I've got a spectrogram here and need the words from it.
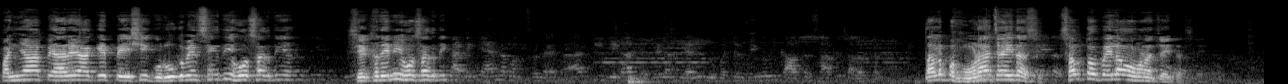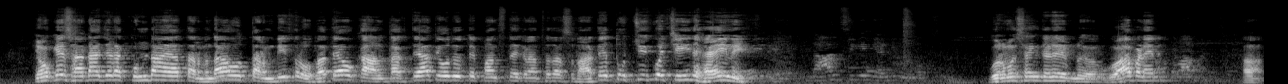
ਪੰਜਾਂ ਪਿਆਰਿਆਂ ਅੱਗੇ ਪੇਸ਼ੀ ਗੁਰੂ ਗੋਬਿੰਦ ਸਿੰਘ ਦੀ ਹੋ ਸਕਦੀ ਹੈ। ਸਿੱਖ ਦੀ ਨਹੀਂ ਹੋ ਸਕਦੀ। ਤੇ ਤਲਬ ਹੋਣਾ ਚਾਹੀਦਾ ਸੀ। ਸਭ ਤੋਂ ਪਹਿਲਾਂ ਉਹ ਹੋਣਾ ਚਾਹੀਦਾ ਸੀ। ਕਿਉਂਕਿ ਸਾਡਾ ਜਿਹੜਾ ਕੁੰਡਾ ਆ ਧਰਮ ਦਾ ਉਹ ਧਰਮ ਦੀ ਧਰੋਹਤ ਹੈ ਉਹ ਕਾਲ ਤਖਤ ਆ ਤੇ ਉਹਦੇ ਉੱਤੇ ਪੰਥ ਦੇ ਗ੍ਰੰਥ ਦਾ ਸਿਧਾਂਤ ਹੈ ਤੁੱਚੀ ਕੋਈ ਚੀਜ਼ ਹੈ ਹੀ ਨਹੀਂ। ਗੁਰਮੁਖ ਸਿੰਘ। ਜਿਹੜੇ ਗਵਾਹ ਬਣੇ ਨੇ। ਹਾਂ।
